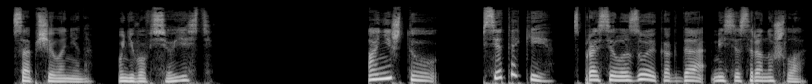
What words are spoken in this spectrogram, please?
— сообщила Нина. «У него все есть». «Они что, все такие?» — спросила Зоя, когда миссис Ран ушла.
